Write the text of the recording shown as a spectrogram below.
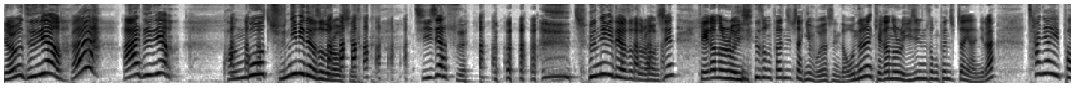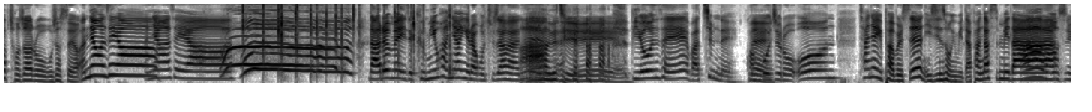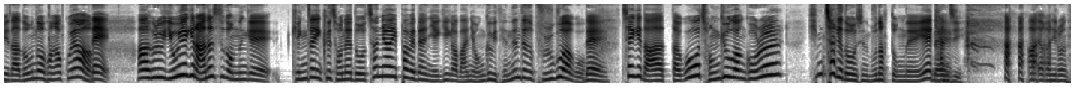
여러분 드디어. 아, 아 드디어. 광고 주님이 되어서 돌아오신 지자스 주님이 되어서 돌아오신 개간홀로 이진송 편집장님 모셨습니다. 오늘은 개간홀로 이진송 편집장이 아니라 차녀 힙합 저자로 오셨어요. 안녕하세요. 안녕하세요. 나름의 이제 금이 환영이라고 주장하는 아, 그렇지. 비욘세의 마침내 광고주로 온 차녀 힙합을 쓴 이진송입니다. 반갑습니다. 아, 반갑습니다. 너무너무 반갑고요. 네. 아, 그리고 요 얘기를 안 할 수가 없는 게 굉장히 그 전에도 차녀 힙합에 대한 얘기가 많이 언급이 됐는데도 불구하고 네. 책이 나왔다고 정규 광고를 힘차게 넣으신 문학동네의 네. 간지. 아 약간 이런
